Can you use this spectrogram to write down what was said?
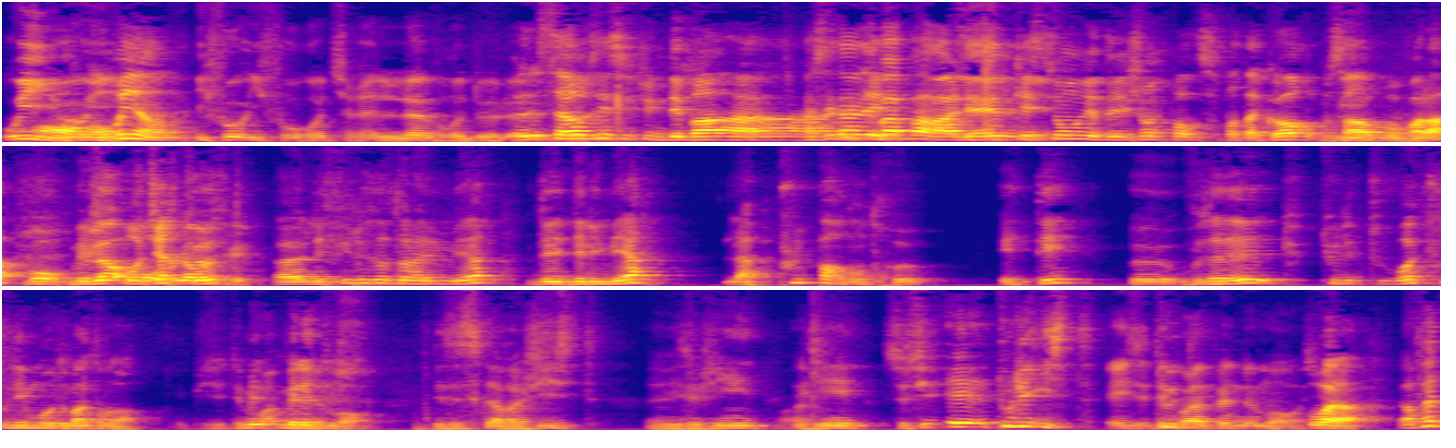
Oui, en, oui. en rien. Il faut, il faut retirer l'œuvre de... Euh, Ça aussi, c'est une débat. Ah, c'est un débat parallèle, C'est une question, il y a des gens qui ne sont pas d'accord. Oui. Ça, bon, voilà. Bon, Mais là, juste pour on- dire là, que euh, les philosophes de la lumière, des, des lumières, la plupart d'entre eux étaient. euh, vous avez tous- tous les, tu vois, tous les mots de étaient Mais, mais les tous. Les esclavagistes, les misogynes, Ouais. les ceci, et tous les istes. Et ils étaient pour la peine de mort aussi. Voilà. En fait,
